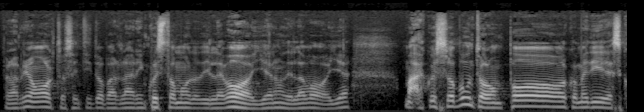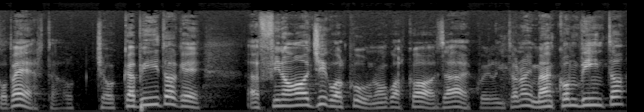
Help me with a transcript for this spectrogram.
per la prima volta ho sentito parlare in questo modo delle voglie, no? della voglia, ma a questo punto l'ho un po', come dire, scoperta, ho, cioè, ho capito che eh, fino ad oggi qualcuno, qualcosa, ecco, intorno a me mi ha convinto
